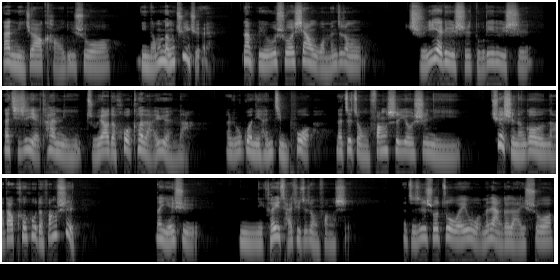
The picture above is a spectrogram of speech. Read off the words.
那你就要考虑说你能不能拒绝。那比如说像我们这种职业律师、独立律师，那其实也看你主要的获客来源啦。那如果你很紧迫，那这种方式又是你确实能够拿到客户的方式，那也许嗯，你可以采取这种方式。那只是说，作为我们两个来说，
